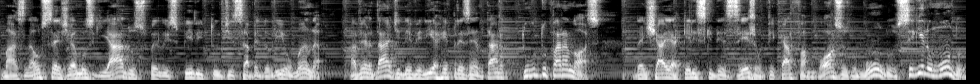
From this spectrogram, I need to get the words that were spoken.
mas não sejamos guiados pelo espírito de sabedoria humana. A verdade deveria representar tudo para nós. Deixai aqueles que desejam ficar famosos no mundo seguir o mundo.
